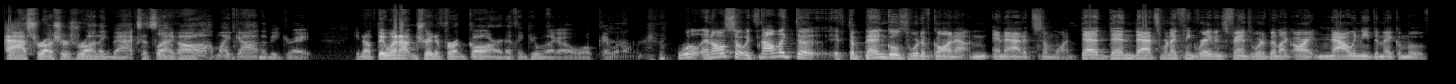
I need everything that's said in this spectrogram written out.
pass rushers, running backs. It's like, oh my God, that'd be great you know, if they went out and traded for a guard, I think people were like, oh, okay, whatever. Well, and also it's not like the if the Bengals would have gone out and, and added someone, that then that's when I think Ravens fans would have been like, all right, now we need to make a move.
